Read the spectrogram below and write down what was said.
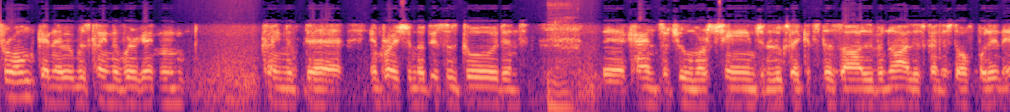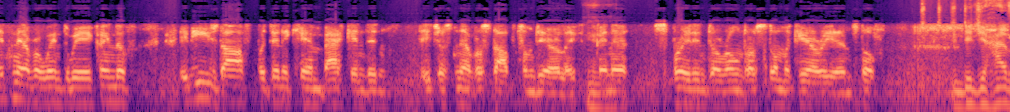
shrunk, and it was kind of we're getting kind of the impression that this is good, and the cancer tumors change, and it looks like it's dissolved, and all this kind of stuff. But it, it never went away. It kind of it eased off, but then it came back, and then it just never stopped from there. Like kind of spread into around her stomach area and stuff. did you have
